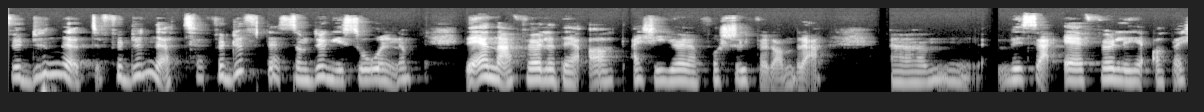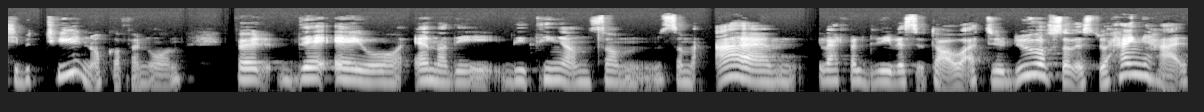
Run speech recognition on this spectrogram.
fordunnet, fordunnet, forduftet som dugg i solen, det er når jeg føler det at jeg ikke gjør en forskjell for andre. Um, hvis jeg, jeg, føler at jeg ikke betyr noe for noen. For det er jo en av de, de tingene som, som, jeg i hvert fall drives ut av. Og jeg tror du også, hvis du henger her,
